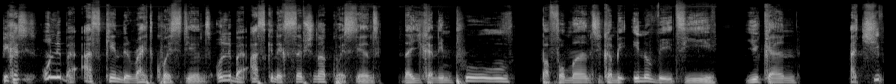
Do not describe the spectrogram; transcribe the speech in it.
Because it's only by asking the right questions, only by asking exceptional questions, that you can improve performance, you can be innovative, you can achieve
